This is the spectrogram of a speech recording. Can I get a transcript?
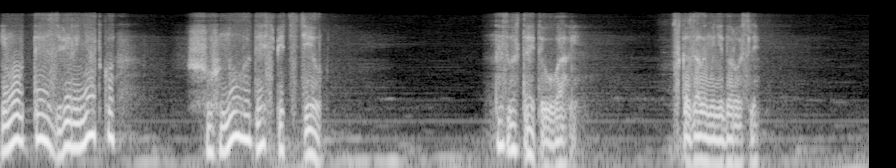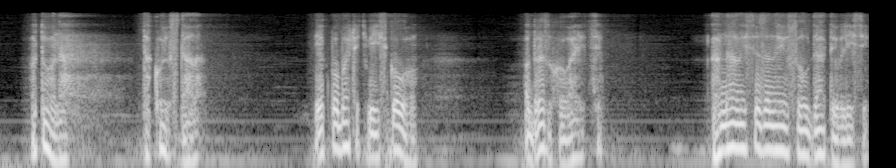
і, мов те звіренятко, шугнуло десь під стіл. Не звертайте уваги, сказали мені дорослі. Ото вона такою стала. Як побачить військового, одразу ховається. Гналися за нею солдати в лісі.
